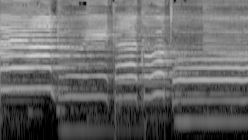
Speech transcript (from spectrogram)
れ歩いたこと。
